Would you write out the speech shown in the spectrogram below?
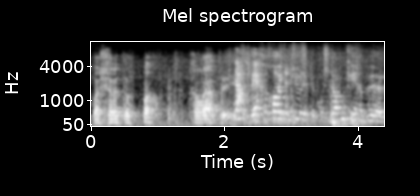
waar Gerrit dat pak gelaten heeft. Nou, weggegooid natuurlijk. Dat moest nog een keer gebeuren.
